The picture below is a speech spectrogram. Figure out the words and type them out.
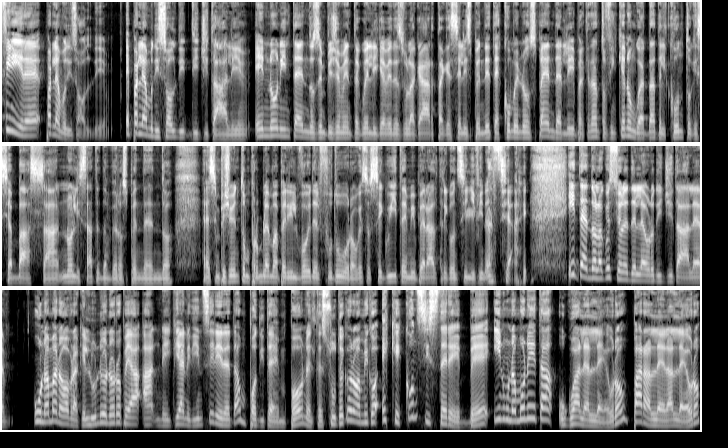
finire, parliamo di soldi. E parliamo di soldi digitali. E non intendo semplicemente quelli che avete sulla carta, che se li spendete è come non spenderli, perché tanto finché non guardate il conto che si abbassa, non li state davvero spendendo. È semplicemente un problema per il voi del futuro. Questo seguitemi per altri consigli finanziari. Intendo la questione dell'euro digitale una manovra che l'Unione Europea ha nei piani di inserire da un po' di tempo nel tessuto economico e che consisterebbe in una moneta uguale all'euro, parallela all'euro,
